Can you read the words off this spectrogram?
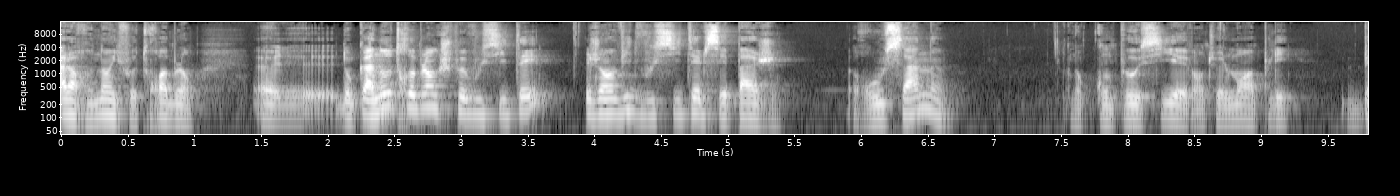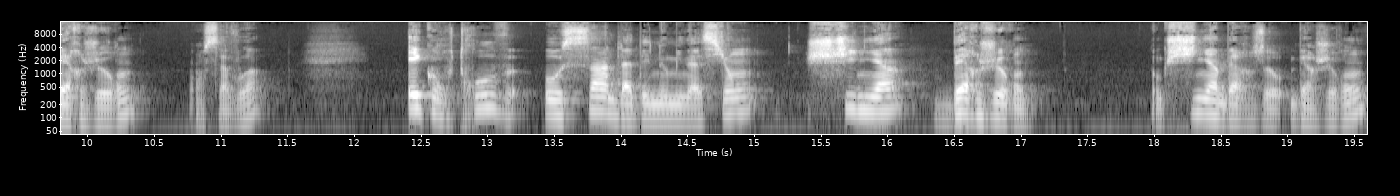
Alors non, il faut trois blancs. donc un autre blanc que je peux vous citer, j'ai envie de vous citer le cépage Roussanne, donc qu'on peut aussi éventuellement appeler Bergeron en Savoie et qu'on retrouve au sein de la dénomination Chignin-Bergeron. Donc Chignin-Bergeron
